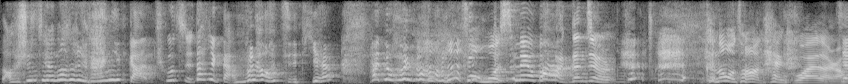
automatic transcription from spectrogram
老师最多就是把你赶出去，但是赶不了几天，他就会忘记。我我是没有办法跟这种，可能我从小太乖了，然后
